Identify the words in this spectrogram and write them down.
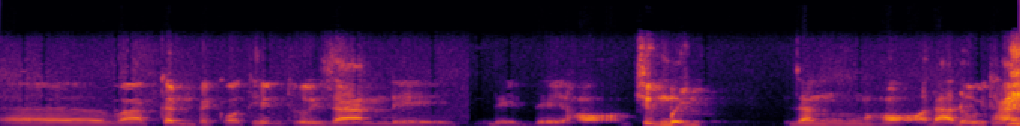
à, và cần phải có thêm thời gian để để để họ chứng minh rằng họ đã đổi thay.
